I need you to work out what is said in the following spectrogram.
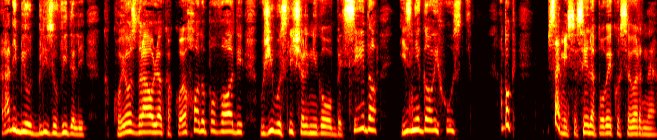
Radi bi od blizu videli, kako jo zdravlja, kako jo hodi po vodi, v živo slišali njegovo besedo iz njegovih ust. Ampak vsaj mi soseda pove, ko se vrne,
